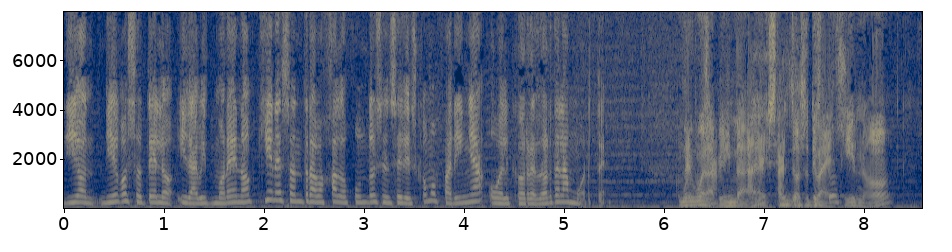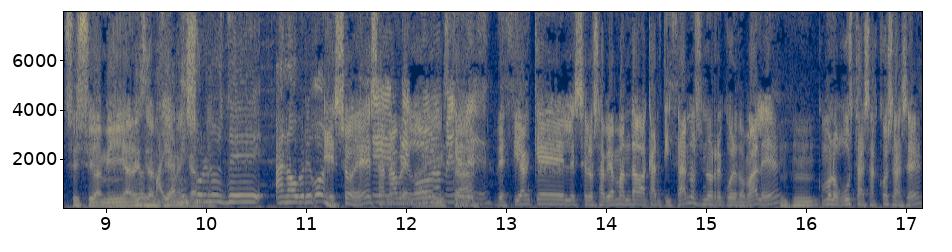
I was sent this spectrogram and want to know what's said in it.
guion Diego Sotelo y David Moreno, quienes han trabajado juntos en series como Fariña o El Corredor de la Muerte. Muy buena pues a mí- pinta, ¿eh? Exacto, eso te iba a decir, ¿no? Sí, sí, a mí Alex Los García me Miami son los de Ana Obregón. Eso es, Ana Obregón. Que decían que se los habían mandado a Cantizano, si no recuerdo mal, ¿eh? ¿Cómo nos gustan esas cosas, eh?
